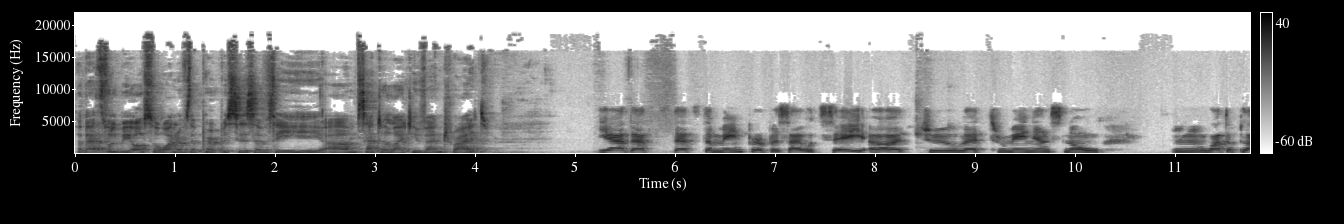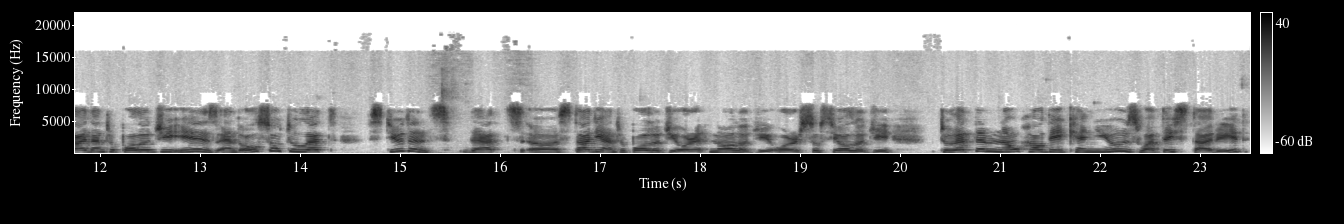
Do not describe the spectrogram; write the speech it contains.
So that will be also one of the purposes of the um, satellite event, right? Yeah, that's that's the main purpose, I would say, uh, to let Romanians know um, what applied anthropology is, and also to let students that uh, study anthropology or ethnology or sociology to let them know how they can use what they studied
